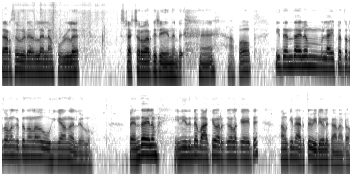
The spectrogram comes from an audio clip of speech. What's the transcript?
ടെറസ് വീടുകളിലെല്ലാം ഫുള്ള് സ്ട്രക്ചർ വർക്ക് ചെയ്യുന്നുണ്ട്. അപ്പോൾ ഇതെന്തായാലും ലൈഫ് എത്രത്തോളം കിട്ടും എന്നുള്ളത് ഊഹിക്കാവുന്നതല്ലേ ഉള്ളൂ. അപ്പോൾ എന്തായാലും ഇനി ഇതിന്റെ ബാക്കി വർക്കുകളൊക്കെ ആയിട്ട് നമുക്കിനി അടുത്ത വീഡിയോയിൽ കാണാം കേട്ടോ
